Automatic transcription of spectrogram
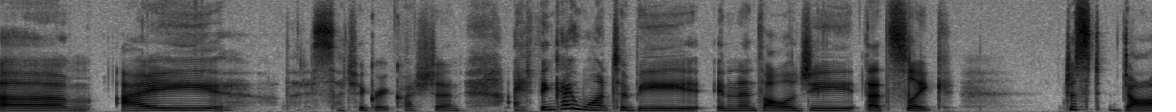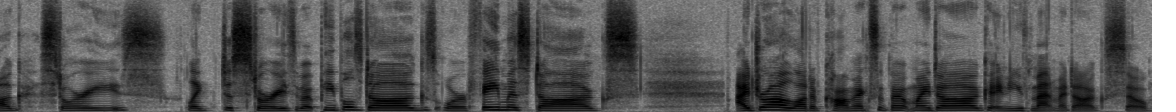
Um, I is such a great question. I think I want to be in an anthology that's like just dog stories, like just stories about people's dogs or famous dogs. I draw a lot of comics about my dog, and you've met my dog, so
